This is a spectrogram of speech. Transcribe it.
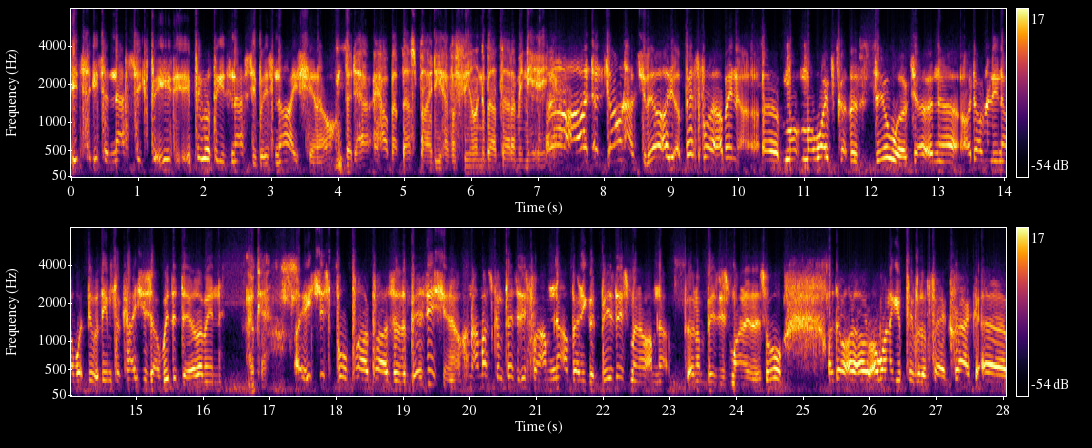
It's it's a nasty. It, people think it's nasty, but it's nice, you know. But how, how about Best Buy? Do you have a feeling about that? I mean, y- Uh, I don't actually. I, Best Buy. I mean, uh, my, my wife got the deal worked out, and uh, I don't really know what the, the implications are with the deal. I mean, okay. uh, it's just all part parts of the business, you know. I must confess at this point, I'm not a very good businessman. I'm not. I'm not business minded at all. Although I, I, I want to give people a fair crack. Uh,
